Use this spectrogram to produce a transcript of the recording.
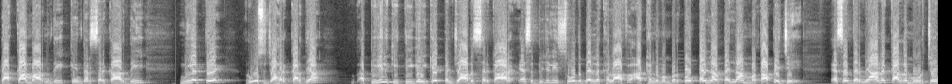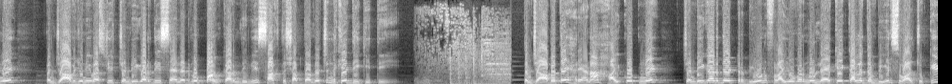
ਡਾਕਾ ਮਾਰਨ ਦੀ ਕੇਂਦਰ ਸਰਕਾਰ ਦੀ ਨੀਅਤ ਤੇ ਰੋਸ ਜ਼ਾਹਰ ਕਰਦਿਆਂ ਅਪੀਲ ਕੀਤੀ ਗਈ ਕਿ ਪੰਜਾਬ ਸਰਕਾਰ ਇਸ ਬਿਜਲੀ ਸੋਧ ਬਿੱਲ ਖਿਲਾਫ 8 ਨਵੰਬਰ ਤੋਂ ਪਹਿਲਾਂ ਪਹਿਲਾਂ ਮਤਾ ਭੇਜੇ। ਇਸ ਦਰਮਿਆਨ ਕੱਲ ਮੋਰਚੇ ਨੇ ਪੰਜਾਬ ਯੂਨੀਵਰਸਿਟੀ ਚੰਡੀਗੜ੍ਹ ਦੀ ਸੈਨੇਟ ਨੂੰ ਭੰਗ ਕਰਨ ਦੀ ਵੀ ਸਖਤ ਸ਼ਬਦਾਂ ਵਿੱਚ ਨਿਖੇਧੀ ਕੀਤੀ। ਪੰਜਾਬ ਅਤੇ ਹਰਿਆਣਾ ਹਾਈ ਕੋਰਟ ਨੇ ਚੰਡੀਗੜ੍ਹ ਦੇ ਟ੍ਰਿਬਿਊਨ ਫਲਾਈਓਵਰ ਨੂੰ ਲੈ ਕੇ ਕੱਲ ਗੰਭੀਰ ਸਵਾਲ ਚੁੱਕੇ।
